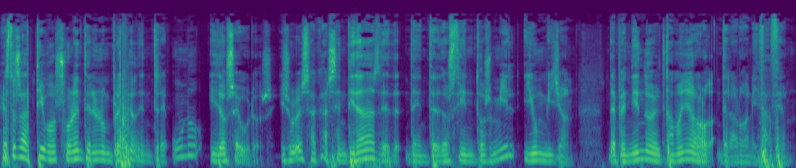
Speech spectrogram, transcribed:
Estos activos suelen tener un precio de entre 1 y 2 euros y suelen sacarse en tiradas de, entre 200.000 y 1 millón, dependiendo del tamaño de la organización.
